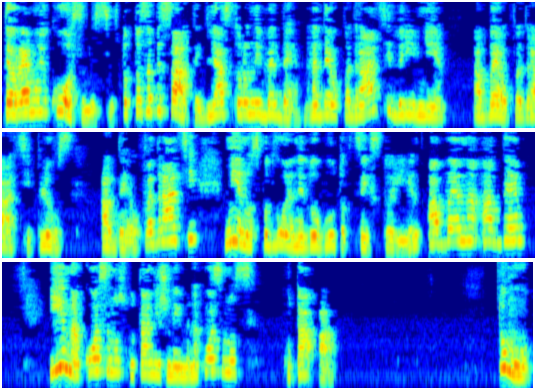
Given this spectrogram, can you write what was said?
теоремою косинусів. Тобто записати для сторони БД БД у квадраті дорівнює АБ у квадраті плюс АД у квадраті, мінус подвоєний добуток цих сторін АБ на АД, і на косинус кута між ними, на косинус кута А. Тому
